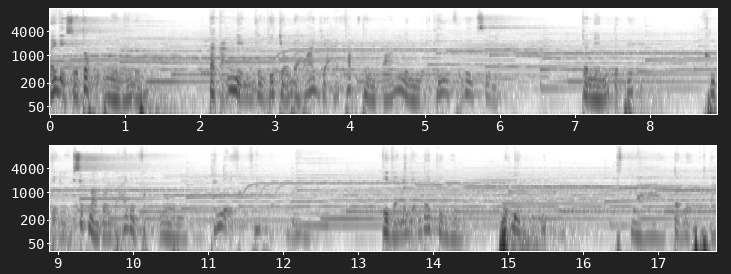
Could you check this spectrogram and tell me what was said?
Lấy việc sự tốt của người nói đúng, ta cảm niệm rừng thí chỗ đã hóa giải pháp thường quán linh lệ khí của liên sư này cho nên mới tự quyết, không tiện lượng sức mà vội vã dùng phật ngôn, thánh địa phật pháp. Vì vậy đã dẫn tới tình hình quyết đi thật là tội lỗi của ta.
